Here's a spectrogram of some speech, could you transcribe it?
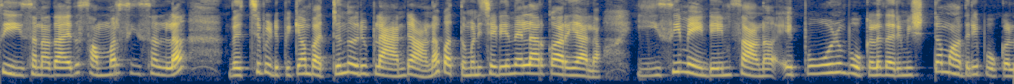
സീസൺ അതായത് സമ്മർ സീസണിൽ വെച്ച് പിടിപ്പിക്കാൻ പറ്റുന്ന ഒരു പ്ലാന്റ് ആണ് പത്ത് മണി ചെടി എന്ന് എല്ലാവർക്കും അറിയാമല്ലോ ഈസി മെയിന്റെയിൻസ് ആണ്. എപ്പോഴും പൂക്കൾ തരും. ഇഷ്ടംമാതിരി പൂക്കൾ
